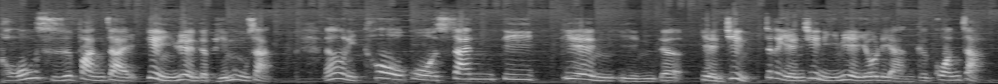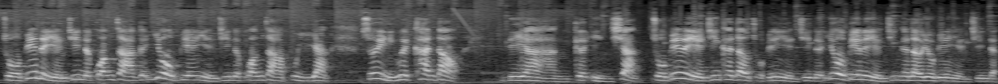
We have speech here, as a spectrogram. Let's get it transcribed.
同时放在电影院的屏幕上，然后你透过三 D。电影的眼镜，这个眼镜里面有两个光栅，左边的眼睛的光栅跟右边眼睛的光栅不一样，所以你会看到两个影像，左边的眼睛看到左边眼睛的，右边的眼睛看到右边眼睛的，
